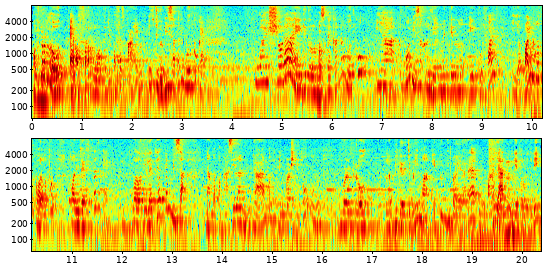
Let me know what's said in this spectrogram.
Overload eh overload lagi overtime itu juga bisa. Tapi buatku kayak why should I? Gitu loh maksudnya. Karena buatku ya gue bisa kerjain within 8 to 5 ya why not? Walaupun kalau dilihat-lihat kayak kalau dilihat-lihat kan bisa nambah penghasilan dan untuk di merge itu untuk workload lebih dari jam 5 itu dibayarnya lumayan hmm. gitu loh jadi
